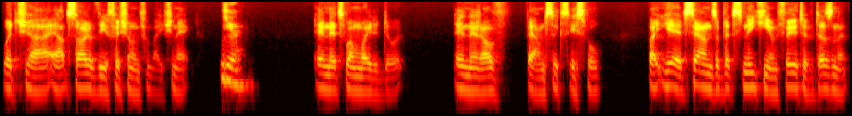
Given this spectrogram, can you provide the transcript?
which are outside of the Official Information Act. Yeah. And that's one way to do it. And that I've found successful. But yeah, it sounds a bit sneaky and furtive, doesn't it?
